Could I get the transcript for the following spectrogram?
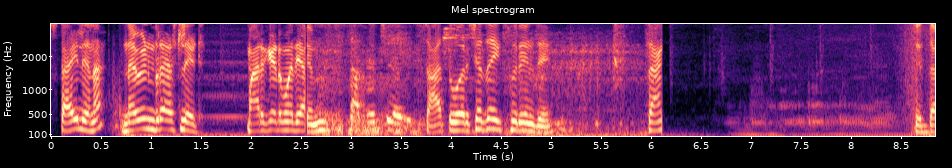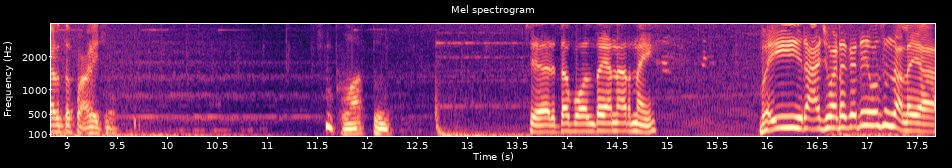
स्टाईल आहे ना? नवीन ब्रेसलेट. मार्केटमध्ये सात वर्षाचा एक्सपिरियन्स आहे. चांग सिद्धार्थ पाळे शहर तर बोलता येणार नाही. भाई राजवाडा कधी बसून झाला या?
